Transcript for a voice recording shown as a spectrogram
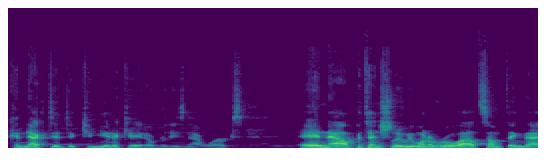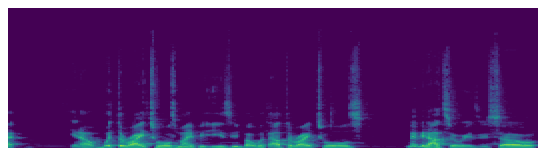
connected to communicate over these networks. And now potentially we want to rule out something that, you know, with the right tools might be easy, but without the right tools, maybe not so easy. So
